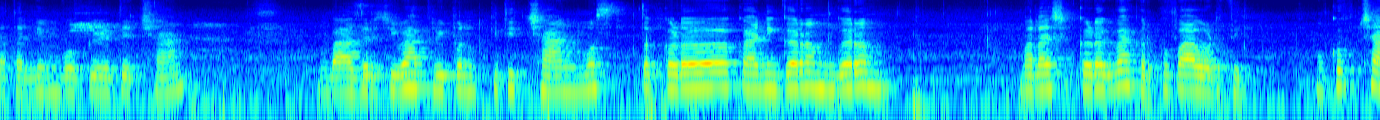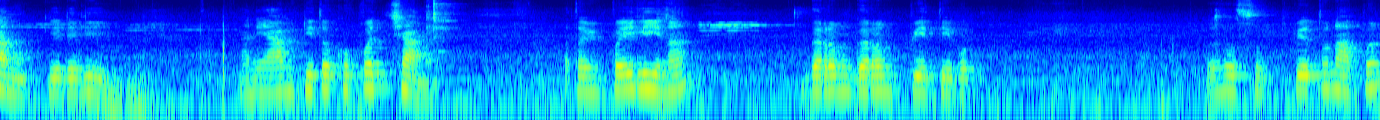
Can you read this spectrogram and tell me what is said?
आता लिंबू पिळते छान. बाजरीची भाकरी पण किती छान मस्त कडक आणि गरम गरम. मला अशी कडक भाकर खूप आवडते. खूप छान केलेली. आणि आमटी तर खूपच छान. आता मी पहिली ना गरम गरम पेते बघ. जसं सूप पेतो ना आपण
